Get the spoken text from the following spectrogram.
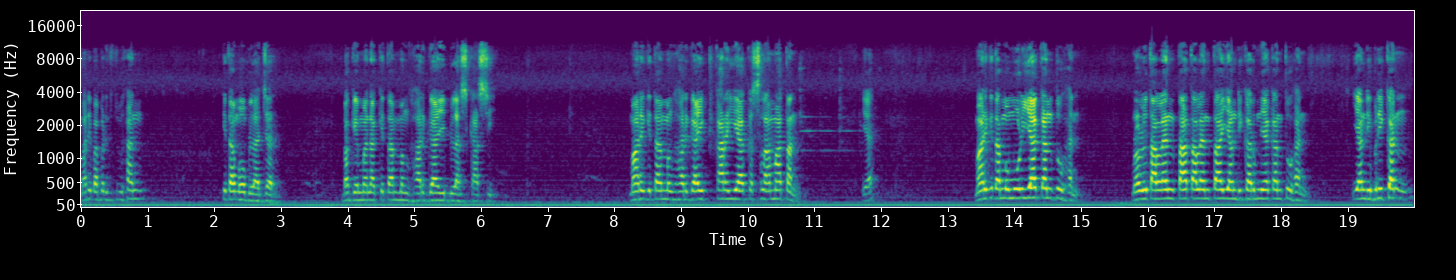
Mari Bapak Tuhan kita mau belajar bagaimana kita menghargai belas kasih. Mari kita menghargai karya keselamatan. Ya. Mari kita memuliakan Tuhan melalui talenta-talenta yang dikaruniakan Tuhan yang diberikan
